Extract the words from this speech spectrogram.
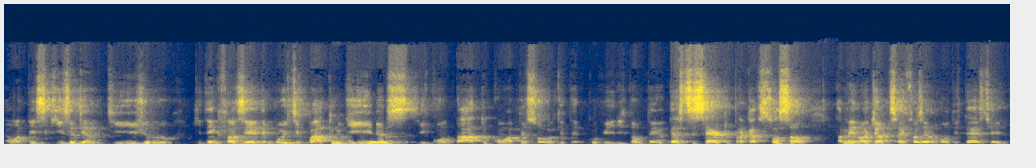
é uma pesquisa de antígeno que tem que fazer depois de quatro dias de contato com a pessoa que teve Covid. Então tem o teste certo para cada situação. Também não adianta sair fazendo um monte de teste aí.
